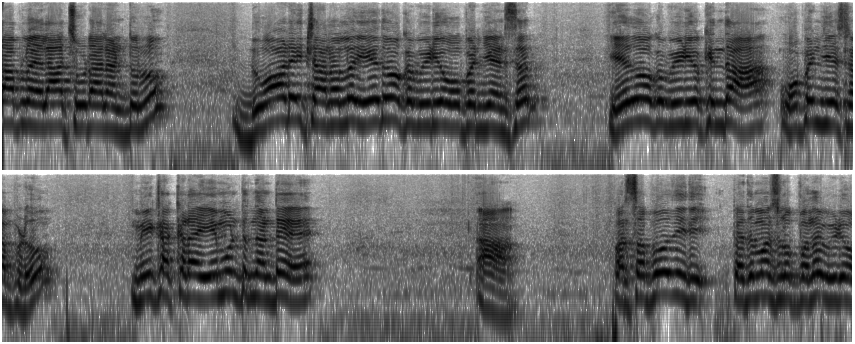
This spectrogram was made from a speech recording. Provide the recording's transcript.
టాప్లో ఎలా చూడాలంటున్నారు? డువాడే ఛానల్లో ఏదో ఒక వీడియో ఓపెన్ చేయండి సార్. ఏదో ఒక వీడియో కింద ఓపెన్ చేసినప్పుడు మీకు అక్కడ ఏముంటుందంటే ఫర్ సపోజ్ ఇది పెద్ద మనుషులు ఒప్పందం వీడియో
